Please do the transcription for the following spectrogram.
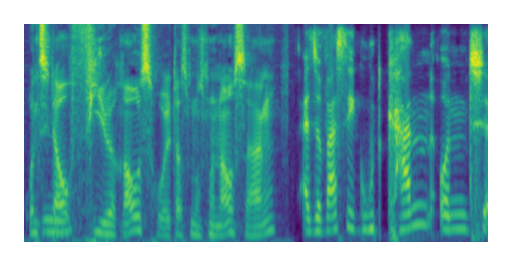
und sie mhm. da auch viel rausholt, das muss man auch sagen. Also was sie gut kann und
